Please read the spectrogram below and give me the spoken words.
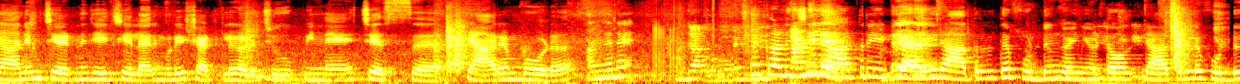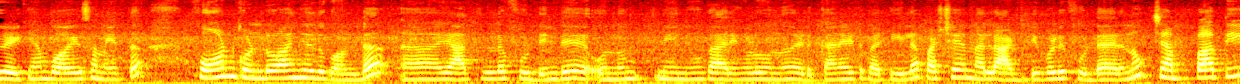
ഞാനും ചേട്ടനും ചേച്ചി എല്ലാവരും കൂടി ഷട്ടിൽ കളിച്ചു. പിന്നെ ചെസ്സ് ക്യാരം ബോർഡ് അങ്ങനെ കളിച്ച് രാത്രിയൊക്കെ ആയി. രാത്രിയിലത്തെ ഫുഡും കഴിഞ്ഞു കേട്ടോ. രാത്രിയിലെ ഫുഡ് കഴിക്കാൻ പോയ സമയത്ത് ഫോൺ കൊണ്ടുപോകാഞ്ഞത് കൊണ്ട് യാത്രയുടെ ഫുഡിന്റെ ഒന്നും മെനു കാര്യങ്ങളും ഒന്നും എടുക്കാനായിട്ട് പറ്റിയില്ല. പക്ഷേ നല്ല അടിപൊളി ഫുഡായിരുന്നു ചപ്പാത്തി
